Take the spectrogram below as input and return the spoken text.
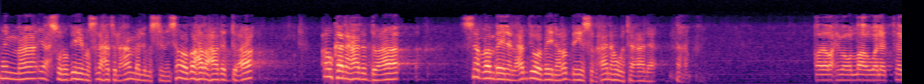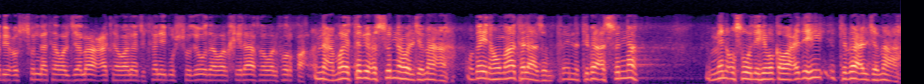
مما يحصل به مصلحة عامة للمسلمين سواء ظهر هذا الدعاء أو كان هذا الدعاء سرا بين العبد وبين ربه سبحانه وتعالى. نعم. قال رحمه الله ونتبع السنة والجماعة ونجتنب الشذوذ والخلاف والفرقة. نعم ونتبع السنة والجماعة وبينهما تلازم فإن اتباع السنة من أصوله وقواعده اتباع الجماعة.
